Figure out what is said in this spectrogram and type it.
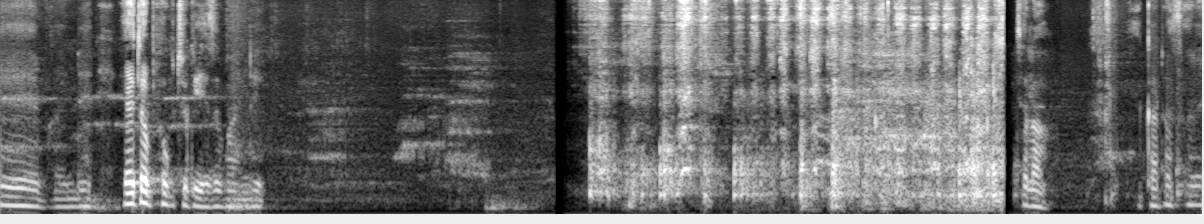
ये तो फूक चुकी है सब भिंडी चलो काटो सारे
